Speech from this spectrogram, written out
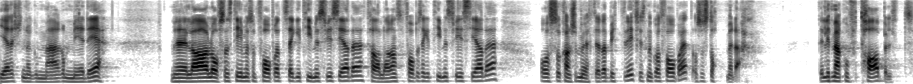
gjør ikke noe mer med det. Vi lar lovsangsteamet som forbereder seg i timevis, gjøre det. Taleren som forbereder seg i timevis, gjøre det. Og så kanskje møteleder bitte litt hvis den er godt forberedt, og så stopper vi der. Det er litt mer komfortabelt.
